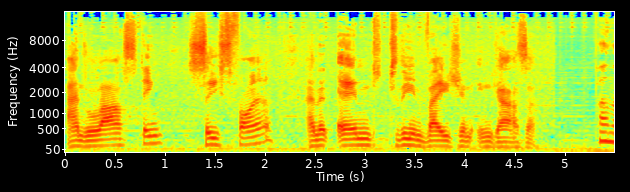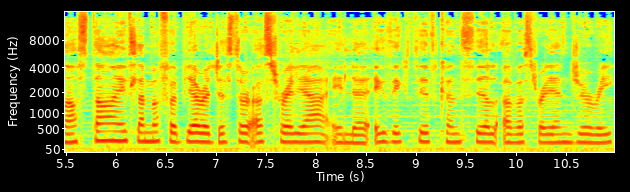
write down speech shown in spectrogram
and lasting ceasefire and an end to the invasion in Gaza. Pendant ce temps, Islamophobia Register Australia et le Executive Council of Australian Jury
